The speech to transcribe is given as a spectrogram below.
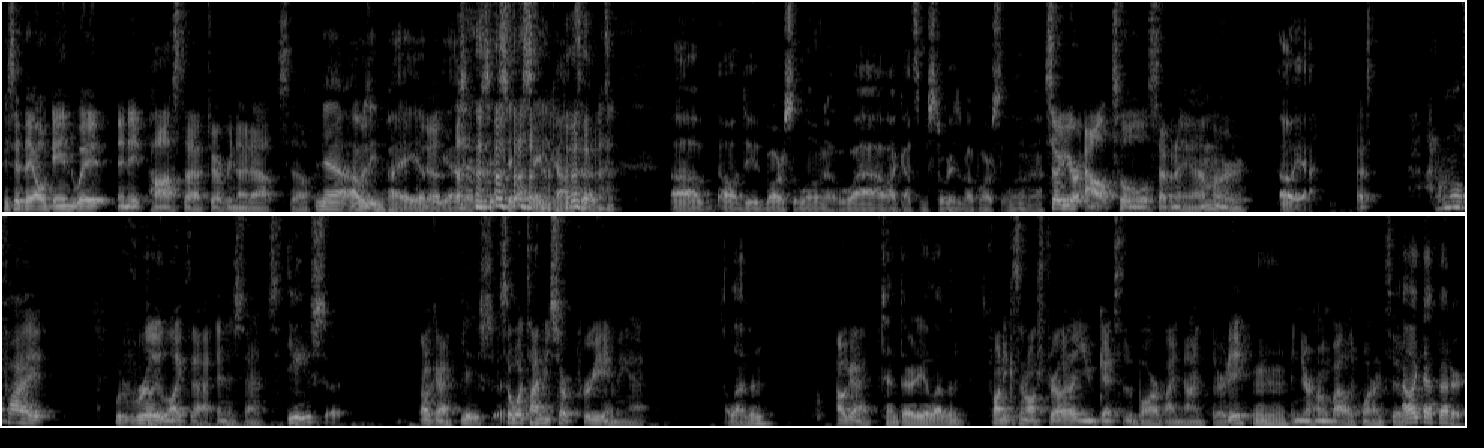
They said they all gained weight and ate pasta after every night out. So Yeah, I was eating paella, but yeah, same, same, same- same concept. Uh, oh, dude, Barcelona. Wow, I got some stories about Barcelona. So you're out till seven a.m. or Oh yeah, that's. I don't know if I would really like that in a sense. you get used to it. Okay. You get used to it. So what time do you start pre-gaming at? 11, Okay. 10 11. It's funny because in Australia you get to the bar by nine thirty Mm-hmm. and you're home by like one or two. I like that better.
